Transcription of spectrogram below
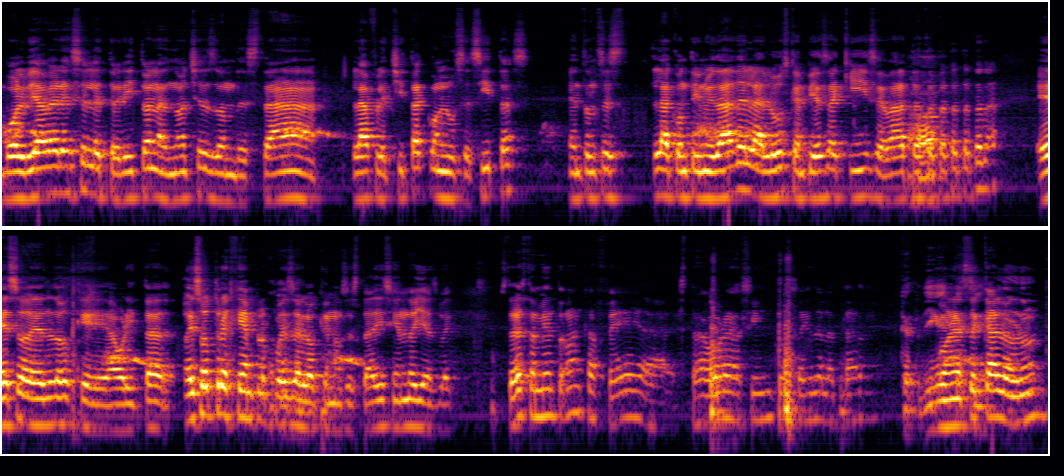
volví a ver ese letrerito en las noches donde está la flechita con lucecitas. Entonces la continuidad de la luz que empieza aquí se va, ta, ta, ta, ta, Eso es lo que ahorita, es otro ejemplo pues de lo que nos está diciendo Yasbe. Ustedes también toman café a esta hora, 5 o 6 de la tarde. Que te digan Con este calorón.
